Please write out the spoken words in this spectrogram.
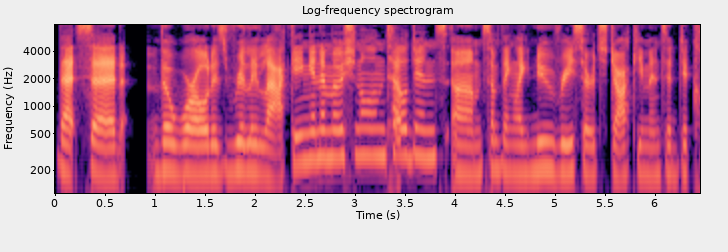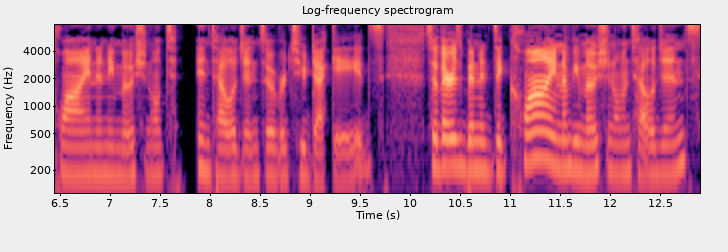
that said the world is really lacking in emotional intelligence. Um, something like new research documents a decline in emotional t- intelligence over two decades. So there's been a decline of emotional intelligence.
